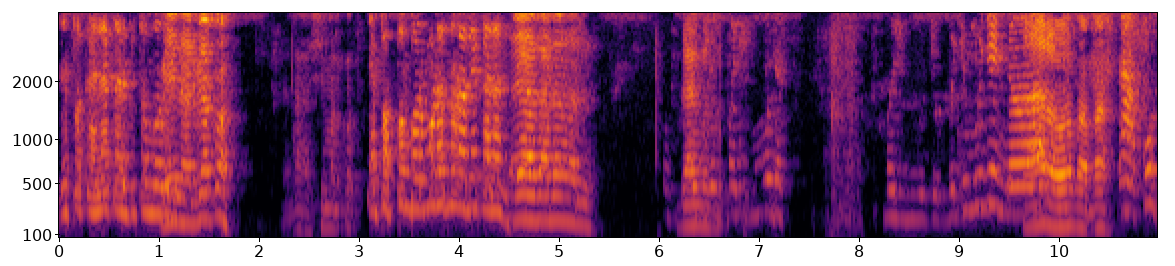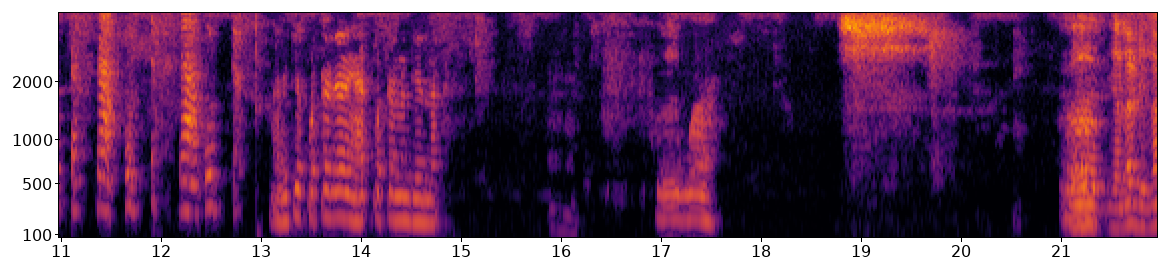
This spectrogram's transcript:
ಯಪ್ಪ ಕಾಲ ಕರ್ಬಿ ತುಂಬ ಏ ಆಕೋ ಎಲ್ಲ ಹಸಿ ಮಾಡ್ಕೋತ. ಏ ಪಪ್ಪ ನೋಡಿ ಏ ಅದ ಅದ ಅಲ್ಲಿ ಬ್ಯಾಗ್ ಯಾರೋ ಬಾಬಾ ಅದಕ್ಕೆ ಕೊಟ್ಟಾನ ಯಾಕೆ ಕೊಟ್ಟಾನಂದೇನ ಅವ್ವ ಎಲ್ಲ ಡಿಲ್ಲ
